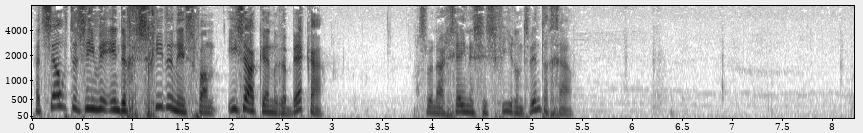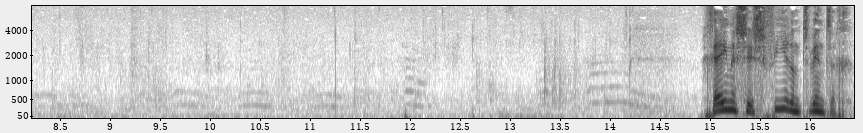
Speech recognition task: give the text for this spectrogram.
Hetzelfde zien we in de geschiedenis van Isaac en Rebecca, als we naar Genesis 24 gaan. Genesis 24.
